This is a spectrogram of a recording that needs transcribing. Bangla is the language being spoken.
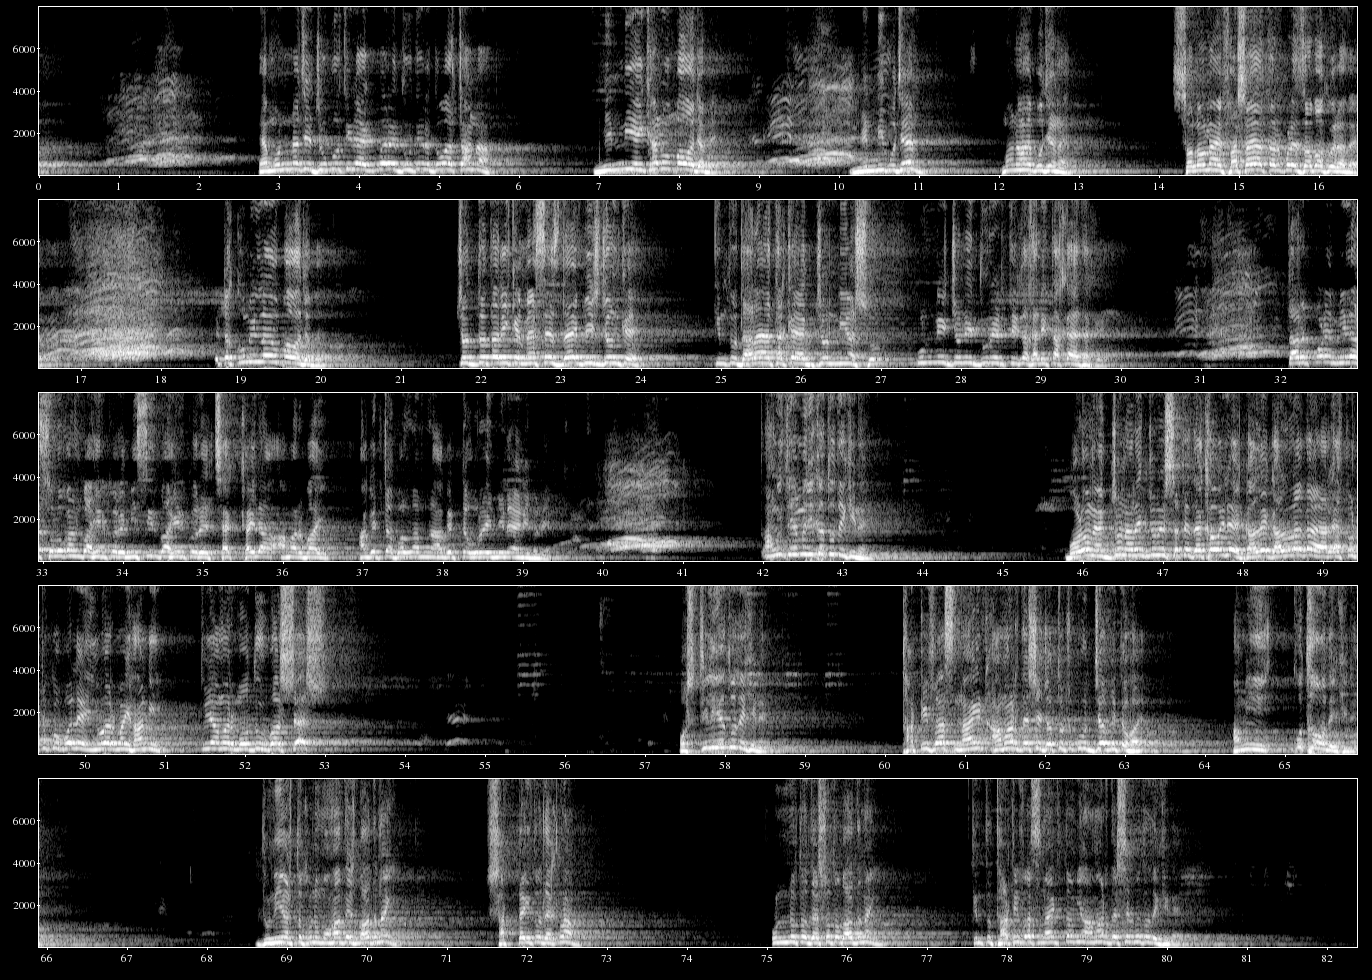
এমন না যে যুবতীরা একবারে দুধের দোয়া তা না। মিন্নি এইখানেও পাওয়া যাবে। মিন্নি বুঝেন? মনে হয় বুঝে নাই। সলনায় ফাঁসায়া তারপরে জবা করে দেয়। এটা কুমিল্লায়ও পাওয়া যাবে। চোদ্দ তারিখে মেসেজ দেয় বিশ জনকে। কিন্তু দাঁড়ায় থাকে একজন নিয়ে আসো উনিশ জনই দূরের থেকে খালি তাকায় থাকে। তারপরে মিলা স্লোগান বাহির করে, মিছিল বাহির করে ছ্যাক খাইলা, আমার ভাই, আগেরটা বললাম না, আগেরটা ওরাই মিলায় নিবে। আমি তো আমেরিকা তো দেখি নাই। বরং একজন আরেকজনের সাথে দেখা হইলে গালে গাল লাগায় আর এতটুকু বলে ইউ আর মাই হানি তুই আমার মধু, বাস শেষ। অস্ট্রেলিয়া তো দেখি নাই। থার্টি ফার্স্ট নাইট আমার দেশে যতটুকু উদযাপিত হয়, আমি কোথাও দেখি নাই। দুনিয়ার তো কোনো মহাদেশ বাদ নাই। সাতটাই তো দেখলাম। উন্নত দেশও তো বাদ নাই। কিন্তু থার্টি ফার্স্ট নাইট তো আমি আমার দেশের মতো দেখি নাই।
